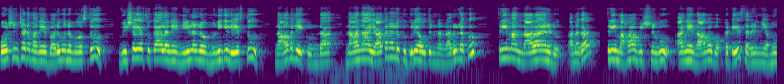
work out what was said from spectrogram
పోషించడం అనే బరువును మోస్తూ విషయ సుఖాలనే నీళ్లలో మునిగి లేస్తూ నావ లేకుండా నానా యాతనలకు గురి అవుతున్న నరులకు శ్రీమన్నారాయణుడు అనగా శ్రీ మహావిష్ణువు అనే నావ ఒక్కటే శరణ్యము.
